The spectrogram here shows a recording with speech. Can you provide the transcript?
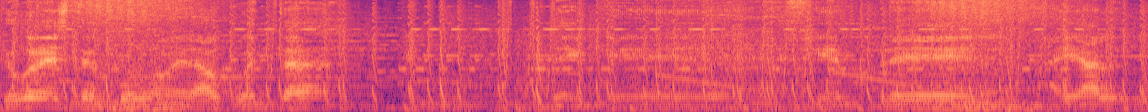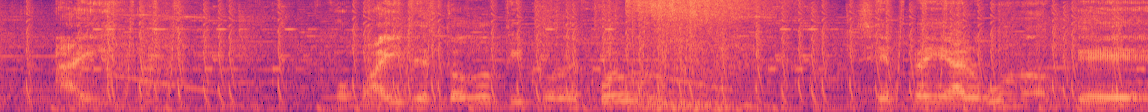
Yo con este juego me he dado cuenta de que siempre hay algo, hay, como hay de todo tipo de juegos, siempre hay alguno que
